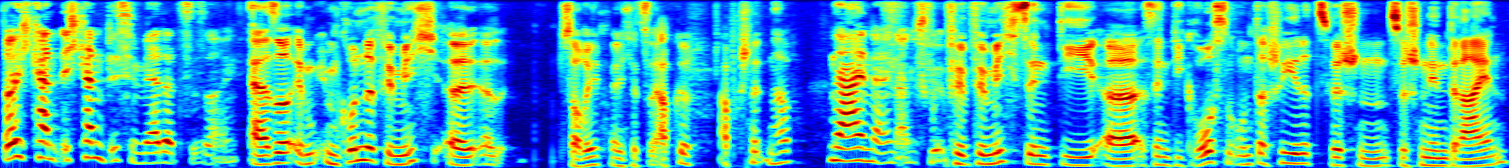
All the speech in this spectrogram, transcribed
Doch, ich kann, ich kann ein bisschen mehr dazu sagen. Also im, im Grunde für mich, äh, äh sorry, wenn ich jetzt abge, abgeschnitten habe. Nein, nein, alles gut. Für, für mich sind die, äh, sind die großen Unterschiede zwischen, zwischen den dreien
